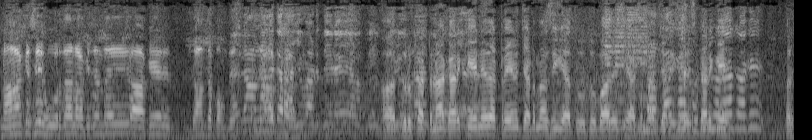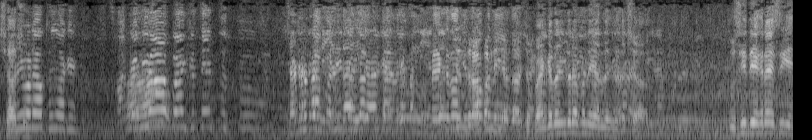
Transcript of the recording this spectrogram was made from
ਨਾ ਕਿਸੇ ਹੋਰ ਦਾ ਲੱਗ ਜਾਂਦਾ ਇਹ ਆ ਕੇ ਗੰਦ ਪਾਉਂਦੇ ਸੀ ਪਹਿਲਾਂ ਉਹਨਾਂ ਦੇ ਘਰਾਂ 'ਚ ਵੜਦੇ ਰਹੇ ਆ ਆ ਦੁਰਘਟਨਾ ਕਰਕੇ ਇਹਨੇ ਦਾ ਟ੍ਰੇਨ ਚੜਨਾ ਸੀਗਾ ਤੇ ਉਸ ਤੋਂ ਬਾਅਦ ਇੱਥੇ ਅੱਗ ਮੱਚ ਜਾਣੀ ਸੀ ਇਸ ਕਰਕੇ ਪ੍ਰਸ਼ਾਸਨ ਉੱਥੇ ਜਾ ਕੇ। ਸਾਡੇ ਵੀ ਆ ਬੈਂਕ ਤੇ ਸ਼ਟਰ ਭੰਨੀ ਜਾਂਦਾ ਕੈਮਰੇ ਭੰਨੀ ਜਾਂਦਾ ਜਿੰਦਰਾ ਭੰਨੀ ਜਾਂਦਾ ਅੱਛਾ ਬੈਂਕ ਦਾ ਇੰਦਰਾ ਬਣੇ ਜਾਂਦਾ ਸੀ ਅੱਛਾ। ਤੁਸੀਂ ਦੇਖ ਰਹੇ ਸੀਗੇ?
